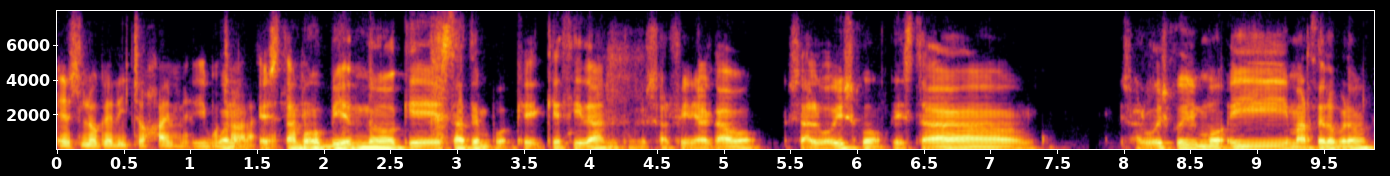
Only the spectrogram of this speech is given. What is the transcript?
es lo que he dicho, Jaime. Y bueno, estamos viendo que esta que, que Zidane, pues al fin y al cabo, salvo Isco, está. Salvo Isco y, y Marcelo, perdón,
